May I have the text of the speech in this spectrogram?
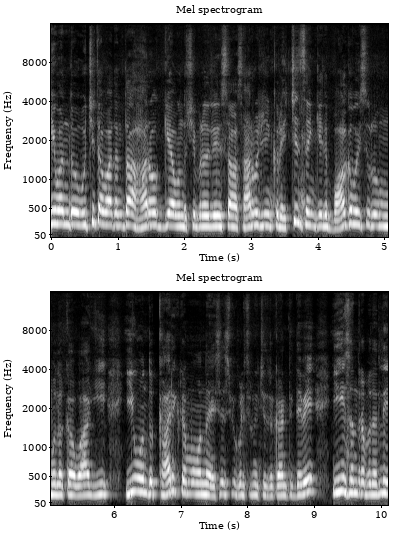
ಈ ಒಂದು ಉಚಿತವಾದಂಥ ಆರೋಗ್ಯ ಒಂದು ಶಿಬಿರದಲ್ಲಿ ಸಹ ಸಾರ್ವಜನಿಕರು ಹೆಚ್ಚಿನ ಸಂಖ್ಯೆಯಲ್ಲಿ ಭಾಗವಹಿಸುವ ಮೂಲಕವಾಗಿ ಈ ಒಂದು ಕಾರ್ಯಕ್ರಮವನ್ನು ಯಶಸ್ವಿಗೊಳಿಸಿರುವ ಚಿತ್ರ ಕಾಣ್ತಿದ್ದೇವೆ. ಈ ಸಂದರ್ಭದಲ್ಲಿ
